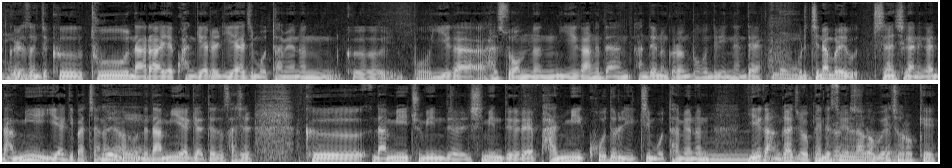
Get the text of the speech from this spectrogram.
네. 그래서 이제 그 두 나라의 관계를 이해하지 못하면은 그 뭐 이해가 할 수 없는 이해가 안, 안 되는 그런 부분들이 있는데 네. 우리 지난번에 지난 시간인가요? 남미 이야기 봤잖아요. 예, 예. 근데 남미 이야기할 때도 사실 그 남미 주민들 시민들의 반미 코드를 읽지 못하면은 음. 이해가 안 가죠. 베네수엘라 가 그렇죠. 왜 저렇게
